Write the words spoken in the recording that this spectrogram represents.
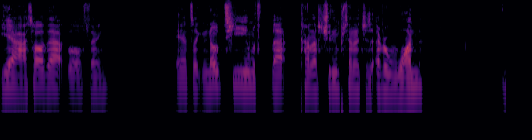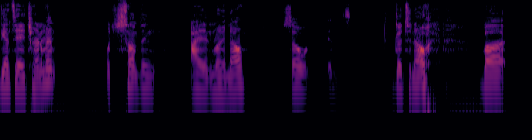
yeah, I saw that little thing. And it's like no team with that kind of shooting percentage has ever won the NCAA tournament, which is something I didn't really know. So, it's good to know. but,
